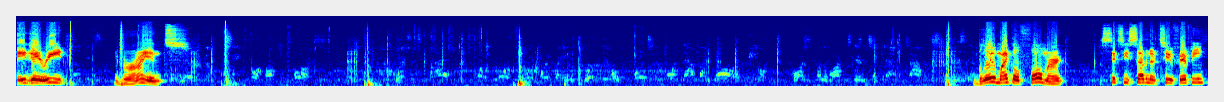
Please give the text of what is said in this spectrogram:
AJ Reed, Bryant. Blue Michael Fulmer, 67 of 250.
